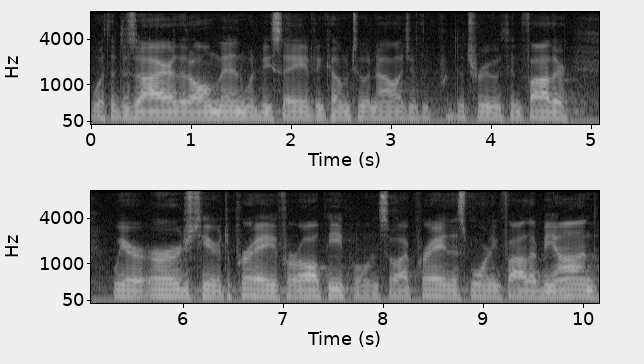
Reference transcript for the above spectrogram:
with a desire that all men would be saved and come to a knowledge of the, the truth. And Father, we are urged here to pray for all people. And so I pray this morning, Father, beyond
